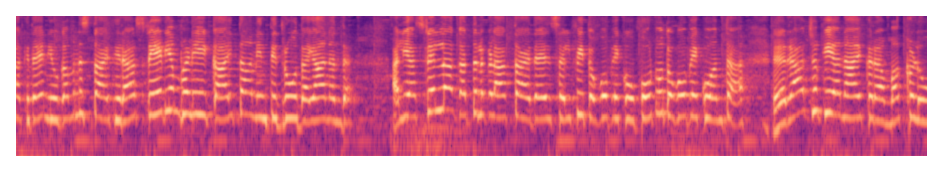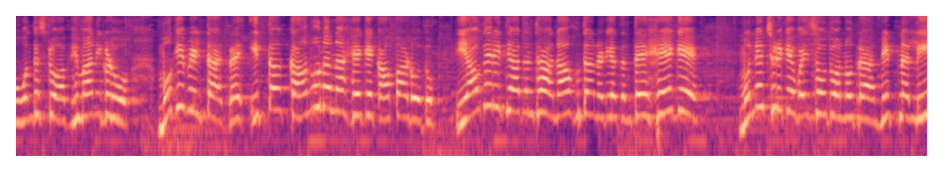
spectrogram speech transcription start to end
ಆಗಿದೆ. ನೀವು ಗಮನಿಸ್ತಾ ಇದ್ದೀರಾ? ಸ್ಟೇಡಿಯಂ ಬಳಿ ಕಾಯ್ತಾ ನಿಂತಿದ್ರು ದಯಾನಂದ್. ಅಲ್ಲಿ ಅಷ್ಟೆಲ್ಲ ಗದ್ದಲಗಳಾಗ್ತಾ ಇದೆ. ಸೆಲ್ಫಿ ತಗೋಬೇಕು, ಫೋಟೋ ತಗೋಬೇಕು ಅಂತ ರಾಜಕೀಯ ನಾಯಕರ ಮಕ್ಕಳು, ಒಂದಷ್ಟು ಅಭಿಮಾನಿಗಳು ಮುಗಿ ಬೀಳ್ತಾ ಇದ್ರೆ ಇತ್ತ ಕಾನೂನನ್ನ ಹೇಗೆ ಕಾಪಾಡೋದು? ಯಾವುದೇ ರೀತಿಯಾದಂತಹ ಅನಾಹುತ ನಡೆಯದಂತೆ ಹೇಗೆ ಮುನ್ನೆಚ್ಚರಿಕೆ ವಹಿಸೋದು ಅನ್ನೋದ್ರ ನಿಟ್ಟಿನಲ್ಲಿ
